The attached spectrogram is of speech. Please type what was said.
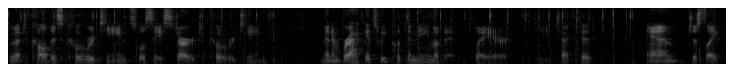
we want to call this coroutine. So we'll say start coroutine. Then in brackets, we put the name of it, player detected. And just like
